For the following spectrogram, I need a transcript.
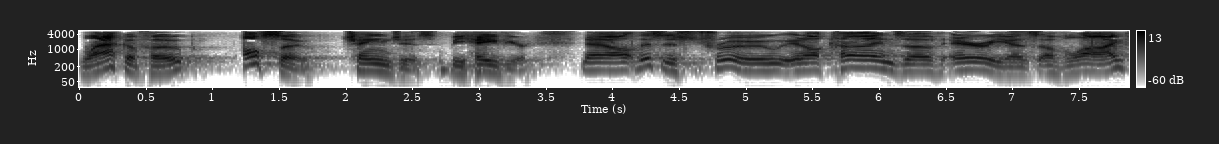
Lack of hope also changes behavior. Now, this is true in all kinds of areas of life.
